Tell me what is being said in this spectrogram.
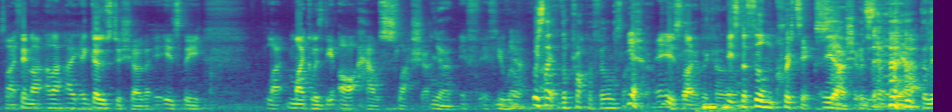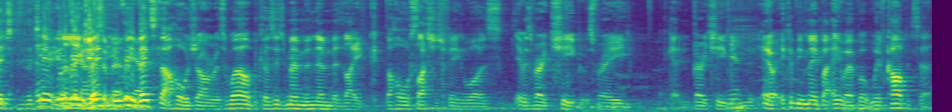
So I think that, that it goes to show that it is the like Michael is the art house slasher, Yeah. if if you will. Yeah. Well, it's like the proper film slasher. Yeah, it is It's like, the kind of- it's the film critics yeah, slasher. it's like, yeah, the, leg- the And it, it, legitimate- reinvented, legitimate, it yeah. that whole genre as well because as you remember, remember like the whole slashers thing was it was very cheap. It was very again very cheap. Yeah. You know, it could be made by anywhere, but with Carpenter,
